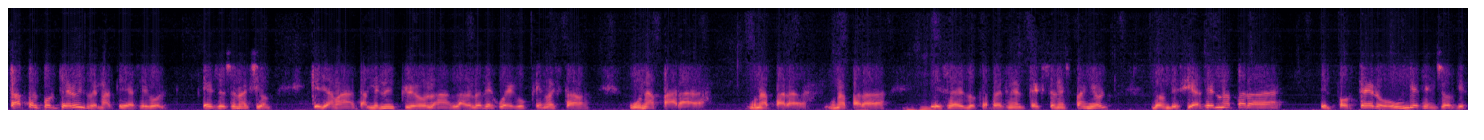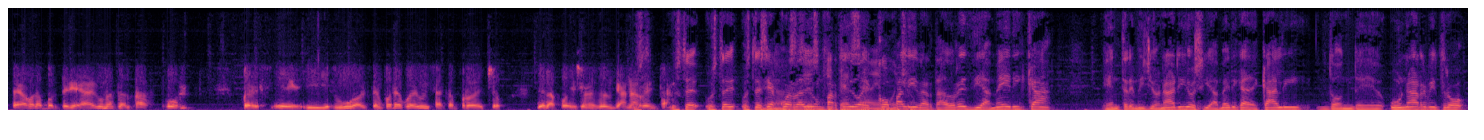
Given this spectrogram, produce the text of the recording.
tapa el portero y remate y hace gol. Esa es una acción que llama, también lo incluyó la, la regla de juego, que no estaba, una parada, una parada, una parada, esa es lo que aparece en el texto en español, donde si hacen una parada, el portero o un defensor que esté bajo la portería haga una salvada gol, pues, eh, y un jugador está fuera de juego y saca provecho de la posición. Eso es gana ventaja. ¿Usted, usted, usted se No, acuerda de un partido de Copa mucho. Libertadores de América entre Millonarios y América de Cali, donde un árbitro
